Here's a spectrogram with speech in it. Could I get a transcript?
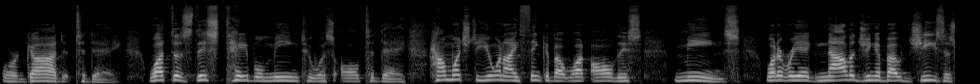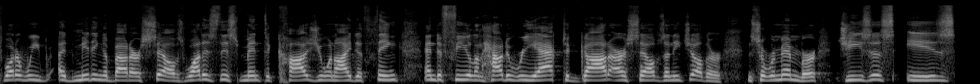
Or God today? What does this table mean to us all today? How much do you and I think about what all this means? What are we acknowledging about Jesus? What are we admitting about ourselves? What is this meant to cause you and I to think and to feel and how to react to God, ourselves, and each other? And so remember, Jesus is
